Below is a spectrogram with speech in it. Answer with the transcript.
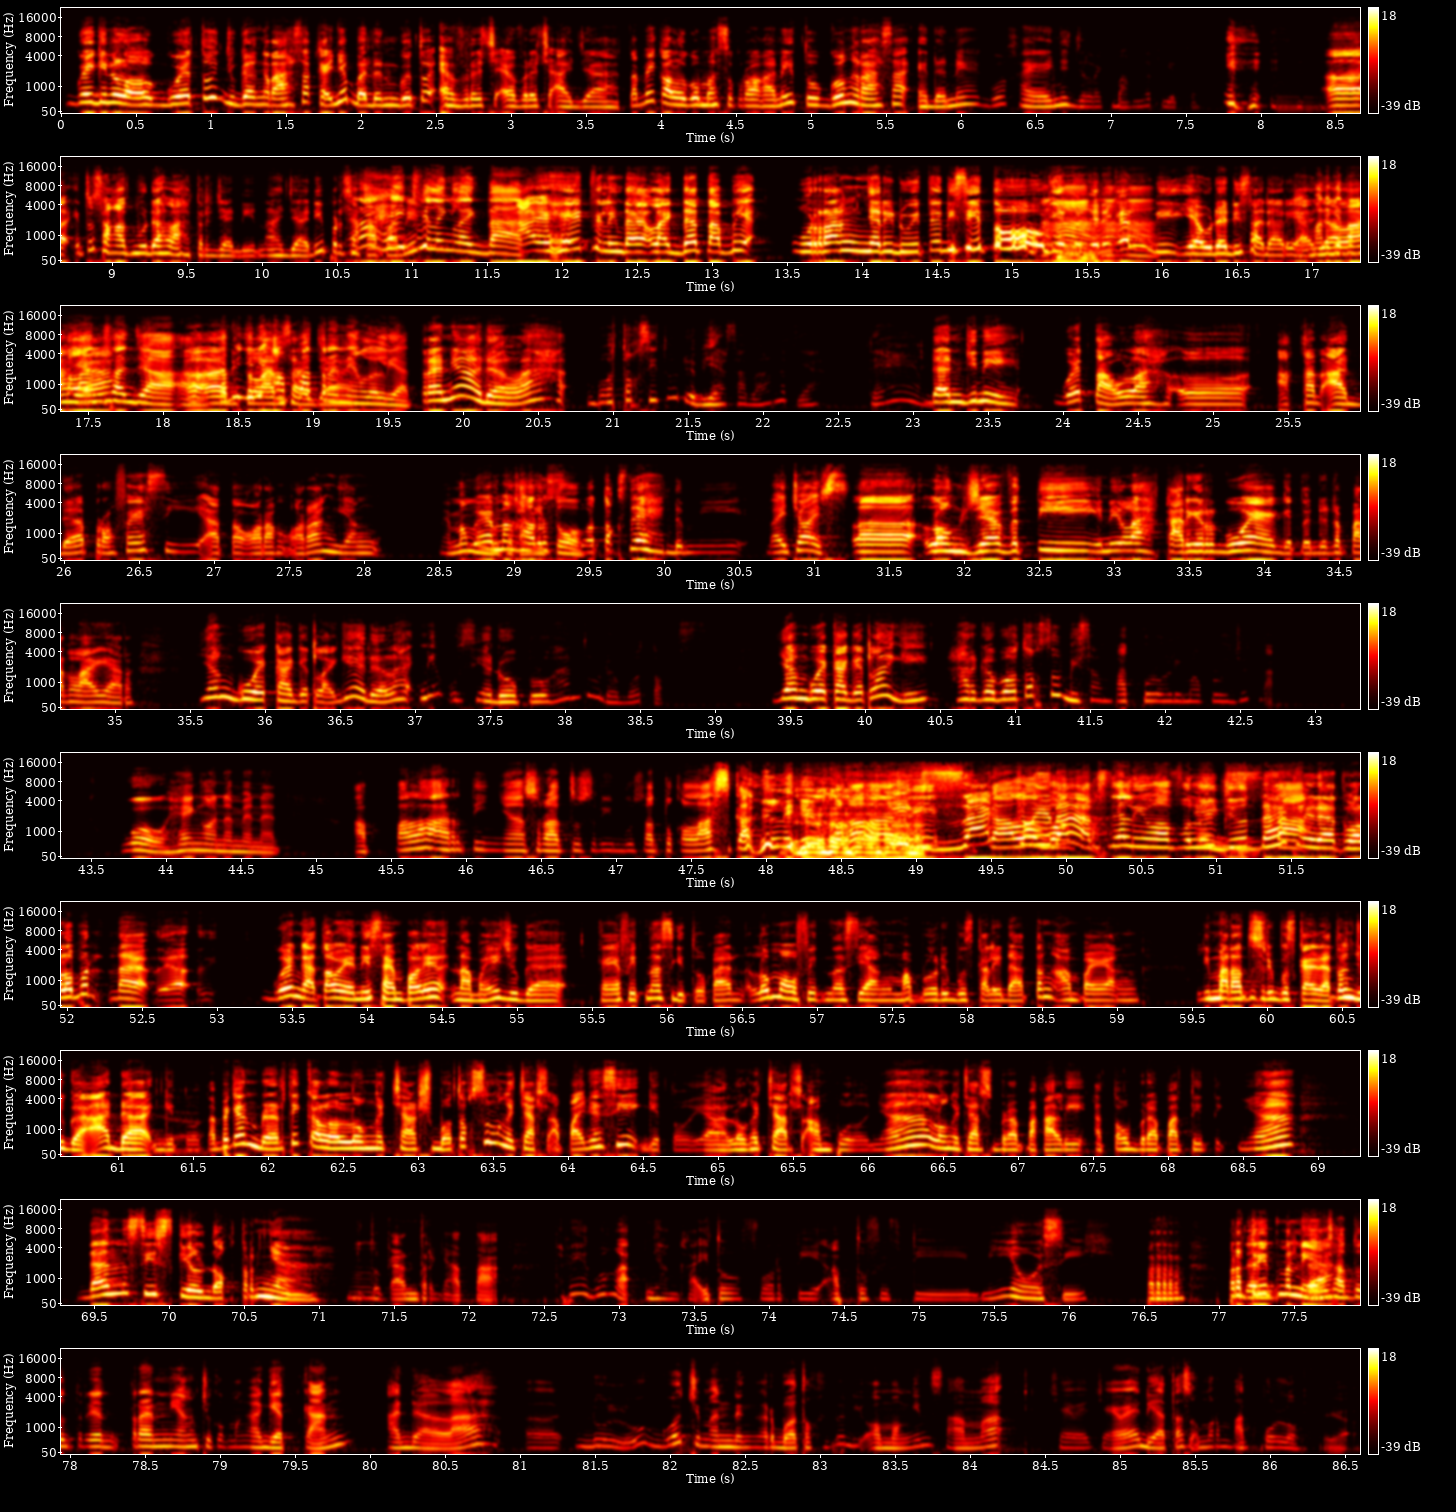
gue gini loh, gue tuh juga ngerasa kayaknya badan gue tuh average average aja. Tapi kalau gue masuk ruangan itu, gue ngerasa edannya gue kayaknya jelek banget gitu. Eh, itu sangat mudah lah terjadi. Nah jadi And I hate percakapannya, feeling like that. I hate feeling that, like that. Tapi orang nyari duitnya di situ gitu. Ah, Jadi kan ah. di, ya udah disadari Mari aja lah ya. saja. Ah, Eh, Tapi jadi apa saja. tren yang lo lihat? Trennya adalah botox itu udah biasa banget ya. Damn. Dan gini, gue tau lah eh, akan ada profesi atau orang-orang yang Memang gue emang harus itu. botox deh demi By choice. eh, longevity inilah karir gue gitu di depan layar. Yang gue kaget lagi adalah ini usia 20-an tuh udah botox. Yang gue kaget lagi, harga botox tuh bisa 40-50 juta. Wow, hang on a minute. Apalah artinya 100 ribu satu kelas kali lima hari. Exactly Kalau botoxnya 50 juta. Exactly that. Walaupun nah ya, gue nggak tahu ya nih sampelnya namanya juga kayak fitness gitu kan. Lo mau fitness yang 50 ribu sekali datang sampai yang 500 ribu sekali datang juga ada gitu. Tapi kan berarti kalau lo ngecharge botox lo ngecharge apanya sih gitu. Ya lo ngecharge ampulnya, lo ngecharge berapa kali atau berapa titiknya dan si skill dokternya gitu kan ternyata. Tapi gue nggak nyangka itu 40 up to 50 mio sih per per Dan- treatment ya. Dan satu tren, yang cukup mengagetkan adalah eh, dulu gue cuman denger botox itu diomongin sama cewek-cewek di atas umur 40. Iya.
